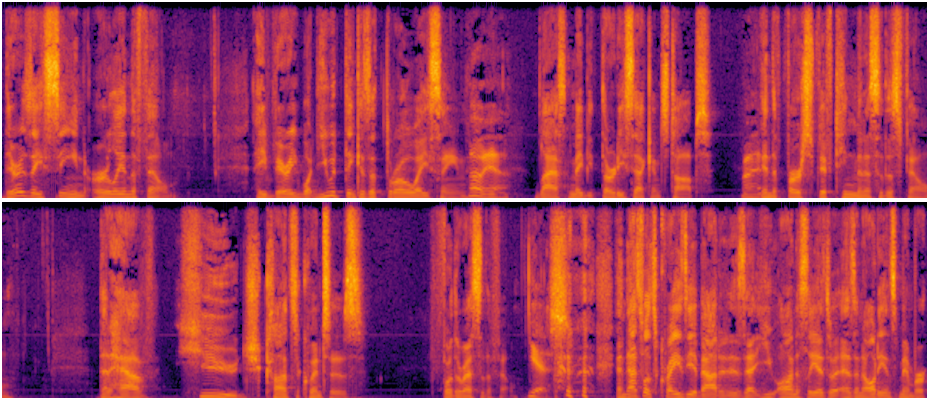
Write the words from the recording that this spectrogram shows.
there is a scene early in the film, a very what you would think is a throwaway scene, oh yeah, last maybe 30 seconds tops, Right. in the first 15 minutes of this film, that have huge consequences for the rest of the film. yes, and that's what's crazy about it is that you honestly, as, a, as an audience member,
